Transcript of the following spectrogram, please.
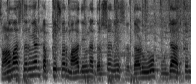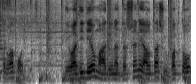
શ્રાવણ દરમિયાન ટપકેશ્વર મહાદેવના દર્શને શ્રદ્ધાળુઓ પૂજા અર્ચન કરવા પહોંચે છે. દેવાધિદેવ મહાદેવના દર્શને આવતા શિવભક્તો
